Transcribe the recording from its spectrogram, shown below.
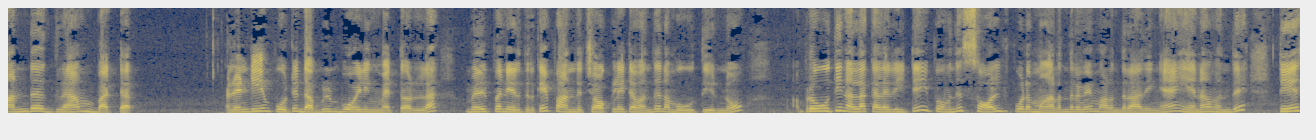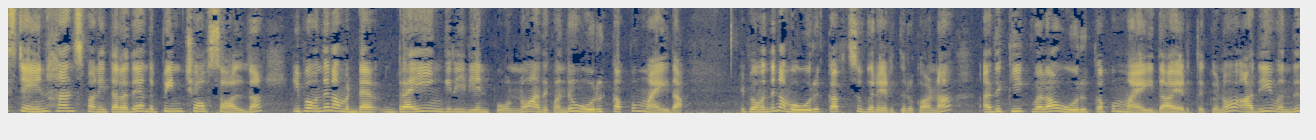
ஹண்ட்ரட் கிராம் பட்டர் ரெண்டையும் போட்டு டபுள் பாயிலிங் மெத்தடில் மெல்ட் பண்ணி எடுத்துருக்கேன். இப்போ அந்த சாக்லேட்டை வந்து நம்ம ஊற்றிடணும் அப்புறம் ஊற்றி நல்லா கிளறிட்டு இப்போ வந்து சால்ட் போட மறந்துடவே மறந்துடாதீங்க. ஏன்னா வந்து டேஸ்ட்டை என்ஹான்ஸ் பண்ணி தரதே அந்த பிஞ்ச் ஆஃப் சால்ட் தான். இப்போ வந்து நம்ம ட்ரை இன்க்ரீடியன்ட் போடணும். அதுக்கு வந்து ஒரு கப்பு மைதா. இப்போ வந்து நம்ம ஒரு கப் சுகர் எடுத்துருக்கோன்னா அதுக்கு ஈக்குவலாக ஒரு கப்பு மைதா எடுத்துக்கணும். அதையும் வந்து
